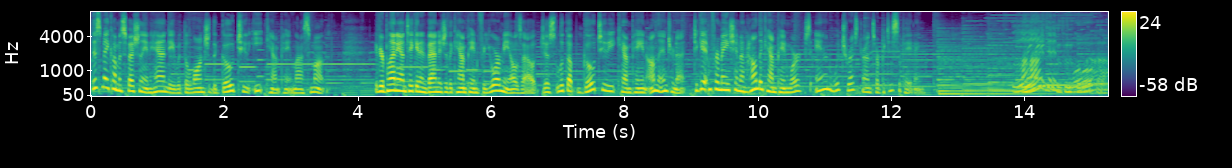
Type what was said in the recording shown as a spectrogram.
This may come especially in handy with the launch of the Go To Eat campaign last month. If you're planning on taking advantage of the campaign for your meals out, just look up Go To Eat campaign on the internet to get information on how the campaign works and which restaurants are participating. Life in Fukuoka.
